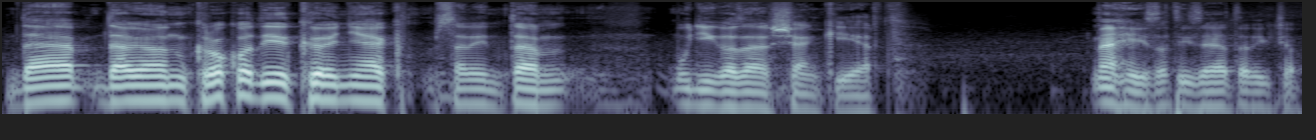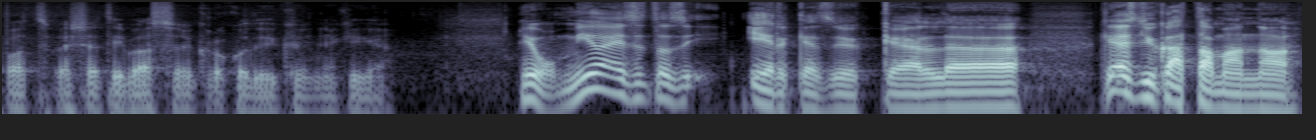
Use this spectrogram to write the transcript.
de, de olyan krokodilkönnyek szerintem úgy igazán senkiért. Nehéz a 17. csapat esetében azt, hogy krokodilkönnyek, igen. Jó, mi a helyzet az érkezőkkel? Kezdjük Atamannal,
